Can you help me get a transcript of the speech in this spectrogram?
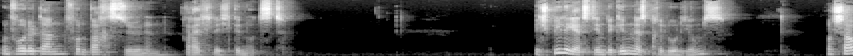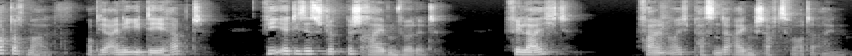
und wurde dann von Bachs Söhnen reichlich genutzt. Ich spiele jetzt den Beginn des Präludiums und schaut doch mal, ob ihr eine Idee habt, wie ihr dieses Stück beschreiben würdet. Vielleicht fallen euch passende Eigenschaftsworte ein.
